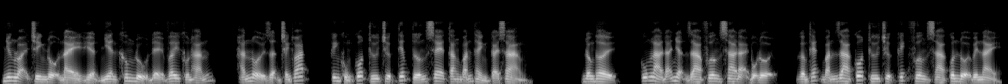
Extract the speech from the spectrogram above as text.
Nhưng loại trình độ này hiển nhiên không đủ để vây khốn hắn hắn nổi giận tránh thoát, kinh khủng cốt thứ trực tiếp tướng xe tăng bắn thành cái sảng. Đồng thời, cũng là đã nhận ra phương xa đại bộ đội, gầm thét bắn ra cốt thứ trực kích phương xa quân đội bên này.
